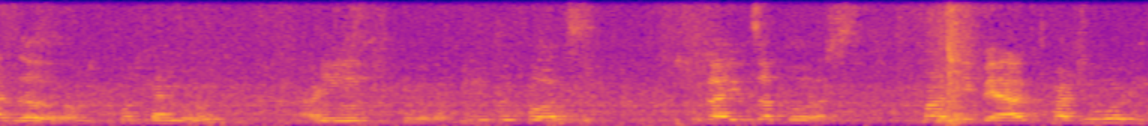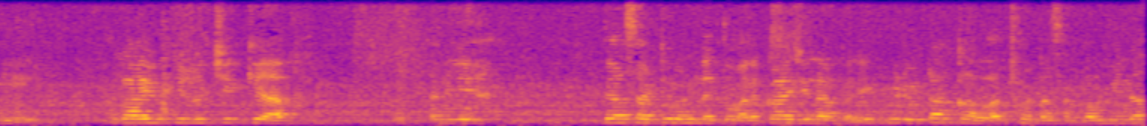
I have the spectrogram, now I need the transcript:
आज होत नाही म्हणून. आणि बघा पर्स गाईचा पर्स माझी बॅग माझी ओढणी गायू किलोची कॅप आणि त्यासाठी म्हटलं तुम्हाला काळजी लागेल एक व्हिडिओ टाकावा छोटासा कमी ना.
